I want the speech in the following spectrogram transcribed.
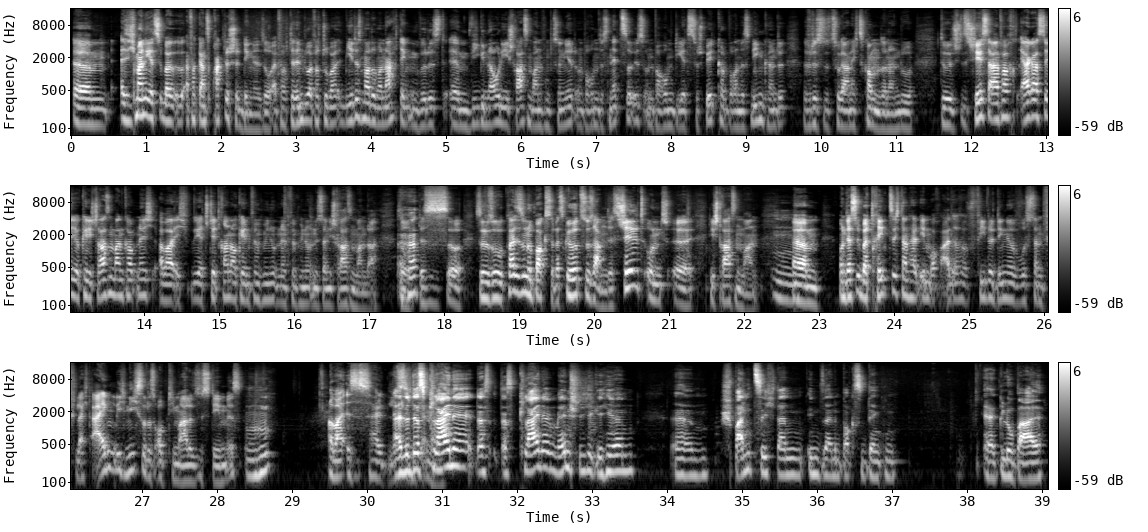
ähm, also ich meine jetzt über einfach ganz praktische Dinge, so einfach, wenn du einfach drüber, jedes Mal darüber nachdenken würdest, ähm, wie genau die Straßenbahn funktioniert und warum das Netz so ist und warum die jetzt zu spät kommt, woran das liegen könnte, dann würdest du zu gar nichts kommen, sondern du, du stehst da einfach, ärgerst dich, okay, die Straßenbahn kommt nicht, aber ich, jetzt steht dran, okay, in fünf Minuten, in fünf Minuten ist dann die Straßenbahn da. So, das ist so, so, so quasi so eine Box, so, das gehört zusammen, das Schild und äh, die Straßenbahn. Mhm. Ähm, und das überträgt sich dann halt eben auch alle viele Dinge, wo es dann vielleicht eigentlich nicht so das optimale System ist. Mhm. Aber es ist halt. Also das kleine, das, das kleine menschliche Gehirn ähm, spannt sich dann in seinem Boxendenken äh, global,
